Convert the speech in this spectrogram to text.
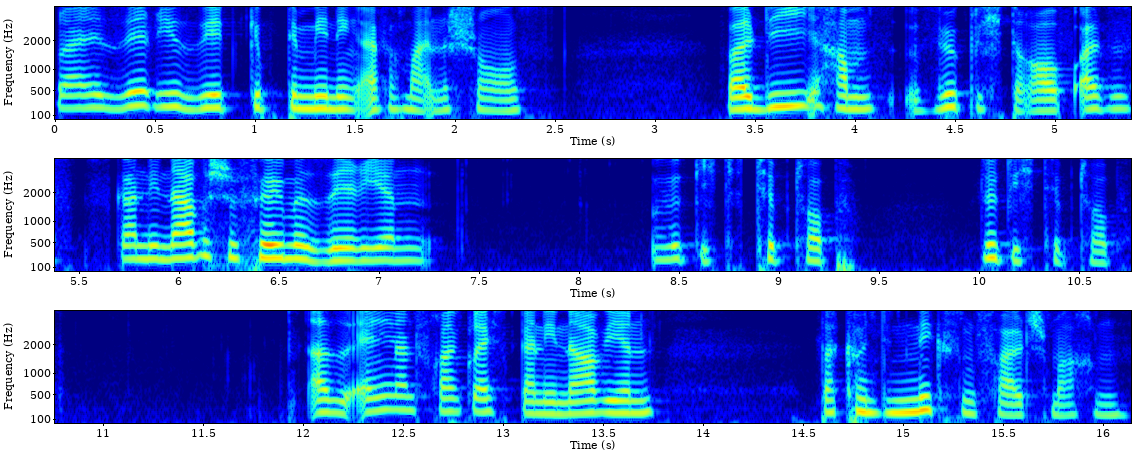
oder eine Serie seht, gebt demjenigen einfach mal eine Chance. Weil die haben es wirklich drauf. Also skandinavische Filme, Serien, wirklich tipptopp. Wirklich tipptopp. Also England, Frankreich, Skandinavien, da könnt ihr nichts mit falsch machen.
